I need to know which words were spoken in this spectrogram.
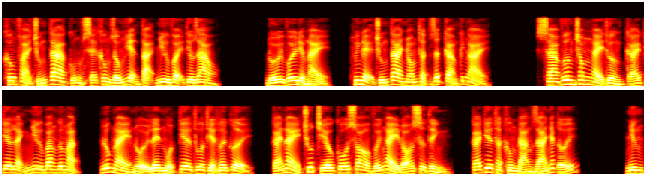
không phải chúng ta cũng sẽ không giống hiện tại như vậy tiêu giao. Đối với điểm này, huynh đệ chúng ta nhóm thật rất cảm kích ngài. Xà vương trong ngày thường cái kia lạnh như băng gương mặt, lúc này nổi lên một tia thua thiệt hơi cười, cái này chút chiếu cố so với ngày đó sự tình, cái kia thật không đáng giá nhắc tới. Nhưng,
